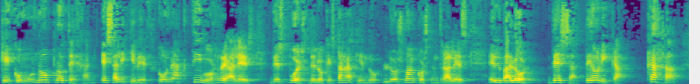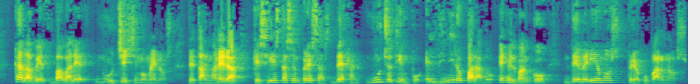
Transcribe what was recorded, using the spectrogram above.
que como no protejan esa liquidez con activos reales, después de lo que están haciendo los bancos centrales, el valor de esa teórica caja cada vez va a valer muchísimo menos. De tal manera que si estas empresas dejan mucho tiempo el dinero parado en el banco, deberíamos preocuparnos.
